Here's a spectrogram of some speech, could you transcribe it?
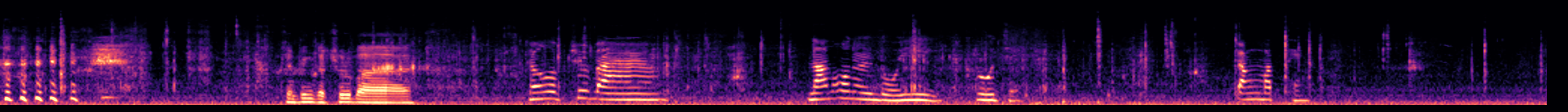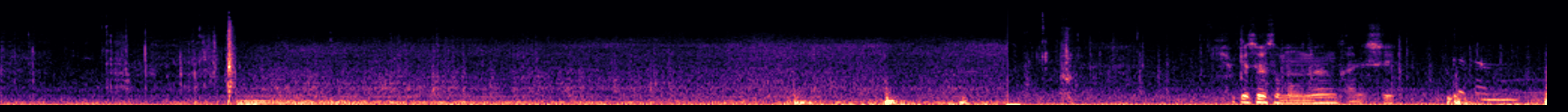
캠핑카 출발. 정읍 출발. 난 오늘 노이 로제. 짱마탱. 휴게소에서 먹는 간식. 짜잔.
